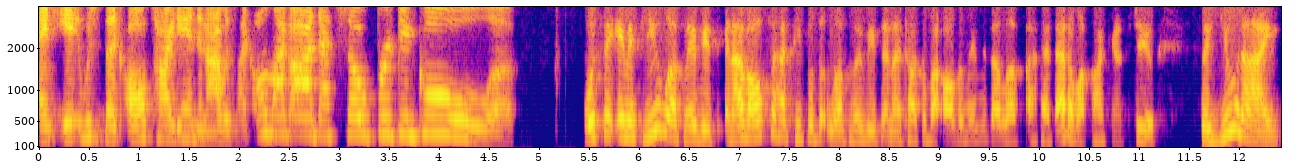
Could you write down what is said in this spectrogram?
and it was like all tied in and I was like oh my god that's so freaking cool Well, see, and if you love movies, and I've also had people that love movies, and I talk about all the movies I love. I've had that on my podcast too. So you and I,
